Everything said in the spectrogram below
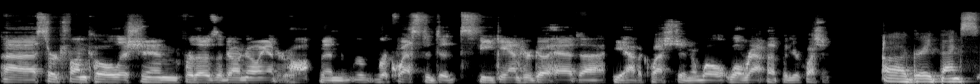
uh, Search Fund Coalition. For those that don't know, Andrew Hoffman re- requested to speak. Andrew, go ahead uh, if you have a question, and we'll we'll wrap up with your question. Uh, great, thanks,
